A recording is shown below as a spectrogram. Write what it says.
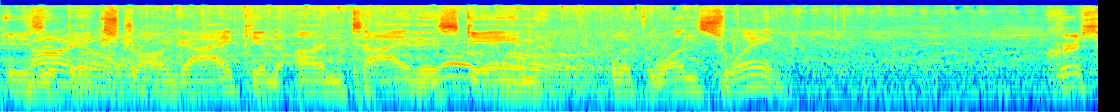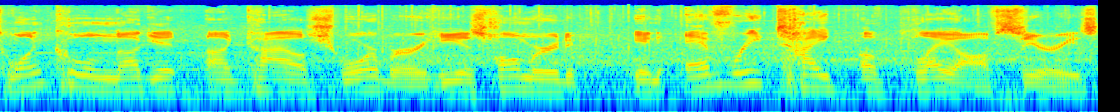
He's a big, strong guy, can untie this game with one swing. Chris, one cool nugget on Kyle Schwarber. He has homered in every type of playoff series.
